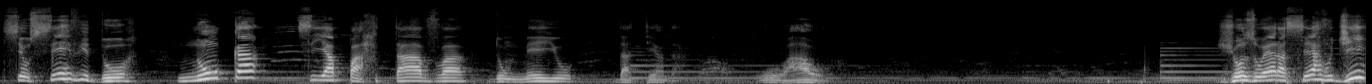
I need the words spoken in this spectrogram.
seu servidor, nunca se apartava do meio da tenda. Uau! Josué era servo de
